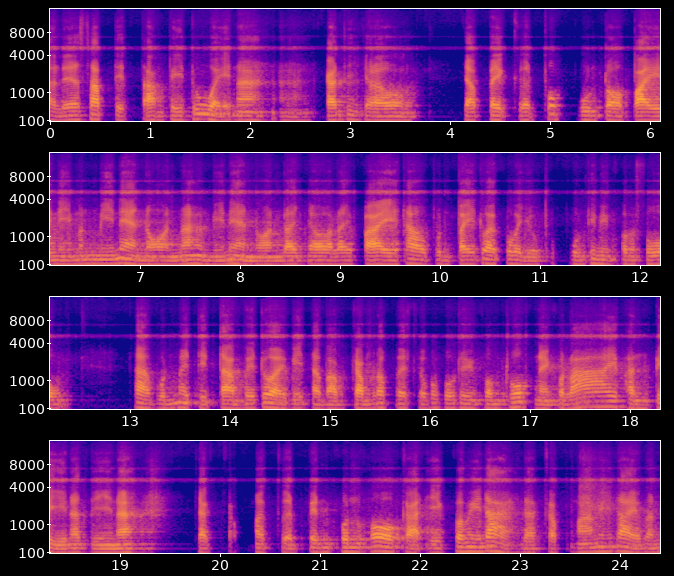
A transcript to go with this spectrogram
อะไรทรัพย์ติดตามไปด้วยนะการที่เราจะไปเกิดภพภูมิต่อไปนี่มันมีแน่นอนนะมันมีแน่นอนเราจะอะไรไปถ้าเอาบุญไปด้วยก็ไปอยู่ภพภูมิที่มีความสุข ถ้าบุญไม่ติดตามไปด้วย มีแต่บาปกรรมแล้วไปสู่ภพภูมิมีความทุกข์ในก็หลายพันปีนะทีนี้นะจะกลับมาเกิดเป็นคนโอกาสอีกก็ไม่ได้แล้วกลับมาไม่ได้วัน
